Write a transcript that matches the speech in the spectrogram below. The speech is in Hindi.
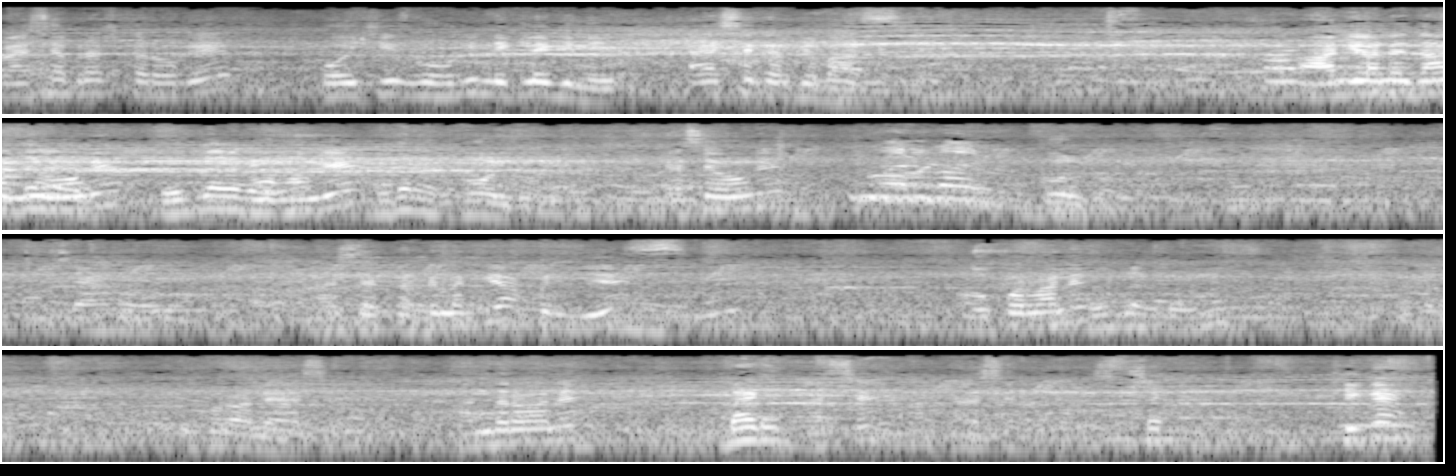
जब ऐसे ब्रश करोगे कोई चीज़ वो होगी निकलेगी नहीं। ऐसे करके बाहर निकलेगी। आगे वाले दांत जो होंगे वो होंगे गोल गोल। कैसे होंगे? गोल गोल। ऐसे करके लग गया फिर ये ऊपर वाले? ऊपर वाले ऐसे। अंदर वाले? ऐसे ऐसे। ठीक है?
